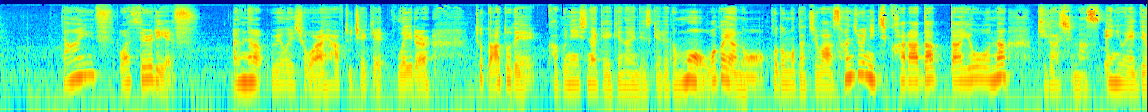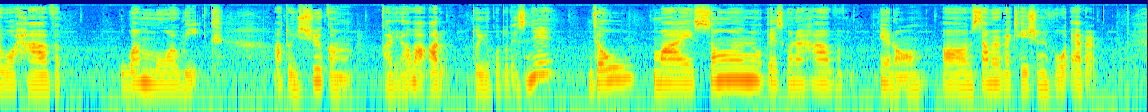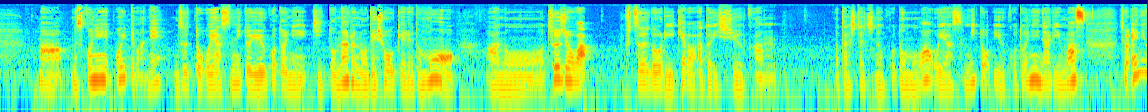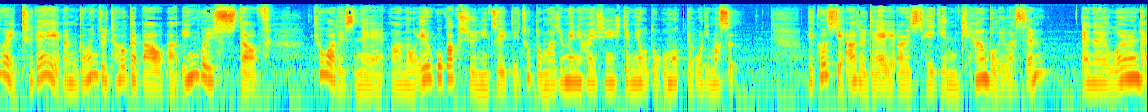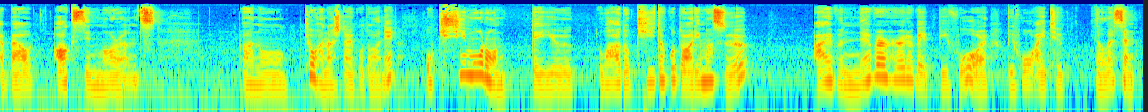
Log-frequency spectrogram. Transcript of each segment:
or 30th. I'm not really sure. I have to check it later. ちょっと後で確認しなきゃいけないんですけれども我が家の子供たちは30日からだったような気がします。Anyway, they will have one more week. あと1週間彼らはあるということですね。Though my son is gonna have, you know, um, summer vacation forever. まあ息子においてはねずっとお休みということにきっとなるのでしょうけれどもあの通常は普通通り行けばあと1週間私たちの子供はお休みということになります。So anyway, today I'm going to talk about、uh, English stuff 今日はですねあの英語学習についてちょっと真面目に配信してみようと思っております Because the other day I was taking Cambly lesson and I learned about oxymorons あの今日話したいことはねオキシモロンっていうワード聞いたことあります I've never heard of it before before I took the lesson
